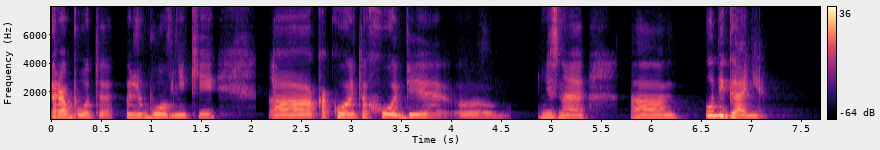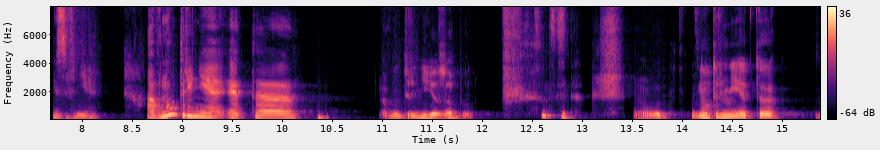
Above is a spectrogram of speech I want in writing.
работа, любовники, а, какое-то хобби, э, не знаю, а, убегание извне. А внутреннее это... А внутреннее я забыл. Вот. Внутреннее это... Э,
